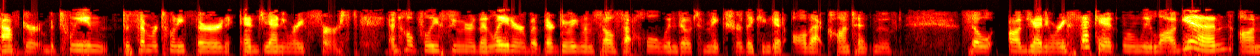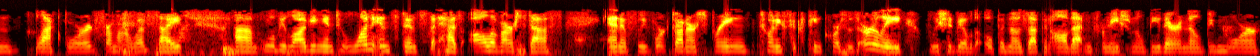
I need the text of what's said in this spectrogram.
after between December 23rd and January 1st, and hopefully sooner than later, but they're giving themselves that whole window to make sure they can get all that content moved. So on January 2nd, when we log in on Blackboard from our website, um, we'll be logging into one instance that has all of our stuff. And if we've worked on our spring 2016 courses early, we should be able to open those up and all that information will be there and they'll be more,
